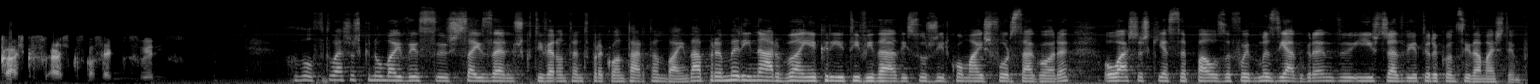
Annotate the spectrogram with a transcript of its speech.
acho que, acho que se consegue perceber isso. Rodolfo, tu achas que no meio desses seis anos que tiveram tanto para contar também, dá para marinar bem a criatividade e surgir com mais força agora? Ou achas que essa pausa foi demasiado grande e isto já devia ter acontecido há mais tempo?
